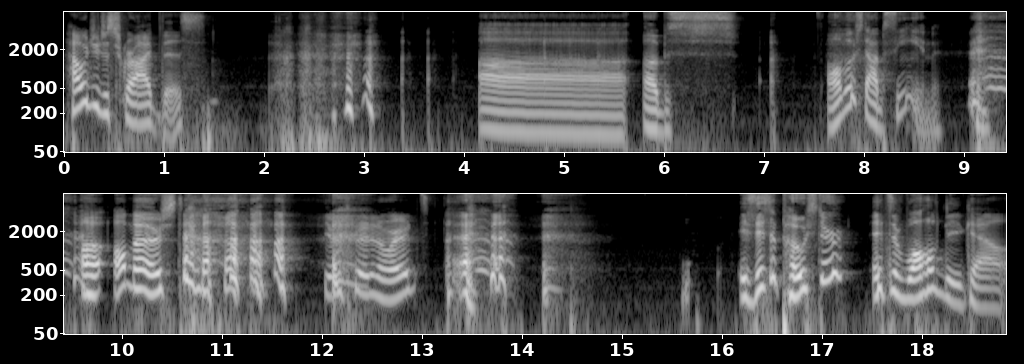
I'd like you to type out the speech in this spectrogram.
How would you describe this? Uh, obs- almost obscene. uh, almost. you want to put it into words? Is this a poster? It's a wall decal.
